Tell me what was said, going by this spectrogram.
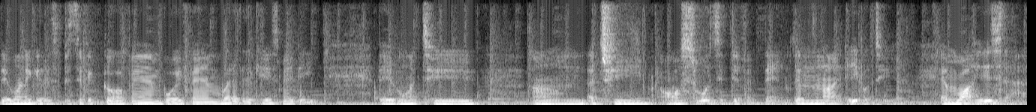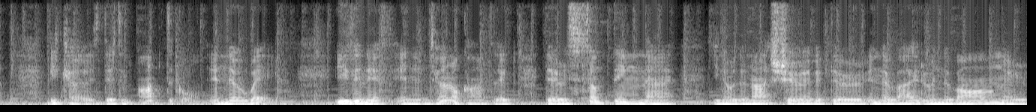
they want to get a specific girlfriend, boyfriend, whatever the case may be. They want to um, achieve all sorts of different things and they're not able to. And why is that? Because there's an obstacle in their way even if in internal conflict, there is something that, you know, they're not sure if they're in the right or in the wrong or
